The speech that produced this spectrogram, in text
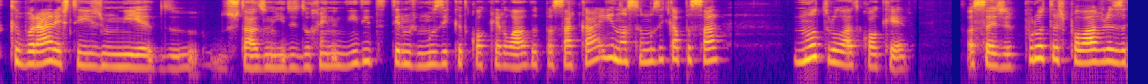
de quebrar esta hegemonia do, dos Estados Unidos e do Reino Unido e de termos música de qualquer lado a passar cá e a nossa música a passar no outro lado qualquer. Ou seja, por outras palavras, a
